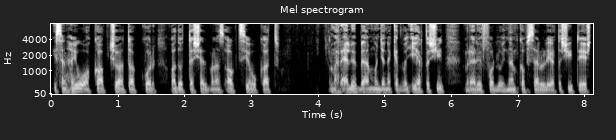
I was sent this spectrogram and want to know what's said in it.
hiszen ha jó a kapcsolat, akkor adott esetben az akciókat már előbb elmondja neked, vagy értesít, mert előfordul, hogy nem kapsz erről értesítést,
